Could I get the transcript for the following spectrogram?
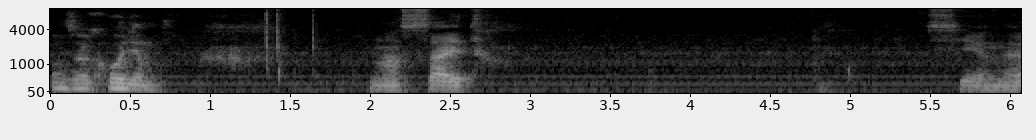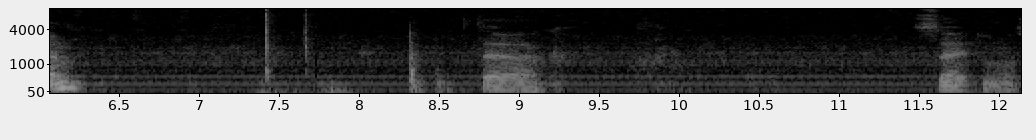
Заходим на сайт CNN. Так. Сайт у нас.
